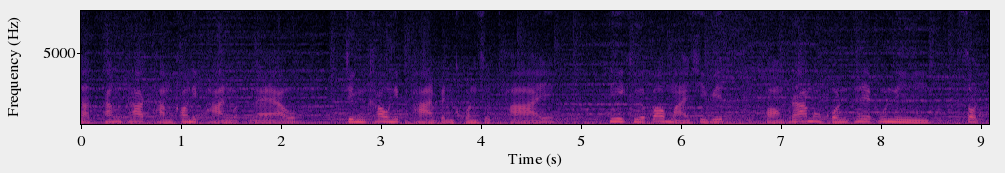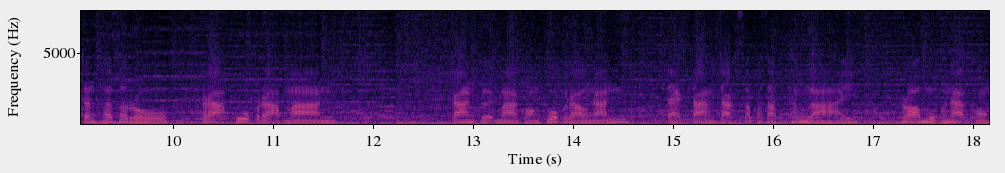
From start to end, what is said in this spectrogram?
สัตว์ทั้งธาตุธรรมเข้านิพพานหมดแล้ว จึงเข้านิพพานเป็นคนสุดท้าย นี่คือเป้าหมายชีวิตของพระมงคลเทพมุนี สดจันทสโร พระผู้ปราบมาร การเกิดมาของพวกเรานั้น แตกต่างจากสรรพสัตว์ทั้งหลาย เพราะหมู่คณะของ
